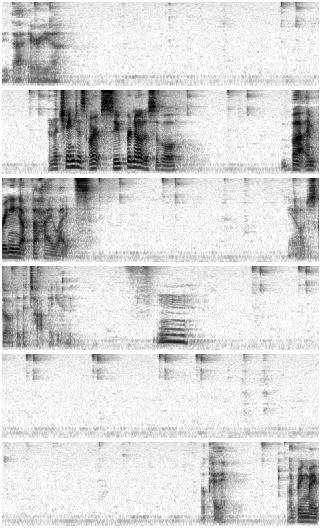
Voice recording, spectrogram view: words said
maybe that area. And the changes aren't super noticeable, but I'm bringing up the highlights. And I'll just go over the top again. Mm. Okay. I'll bring my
